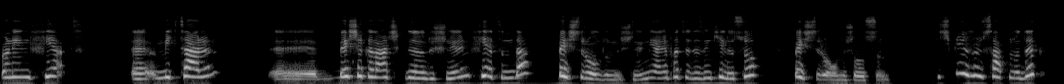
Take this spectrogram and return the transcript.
örneğin fiyat e, miktarın e, 5'e kadar çıktığını düşünelim. Fiyatında 5 lira olduğunu düşünelim. Yani patatesin kilosu 5 lira olmuş olsun. Hiçbir ürün satmadık.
